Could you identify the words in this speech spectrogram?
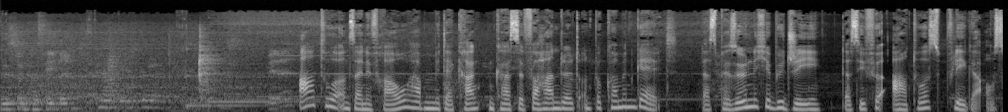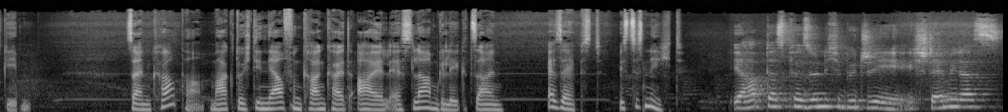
willst du einen Kaffee trinken? Arthur und seine Frau haben mit der Krankenkasse verhandelt und bekommen Geld, das persönliche Budget, das sie für Arthurs Pflege ausgeben. Sein Körper mag durch die Nervenkrankheit ALS lahmgelegt sein, er selbst ist es nicht. Ihr habt das persönliche Budget. Ich stelle mir das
